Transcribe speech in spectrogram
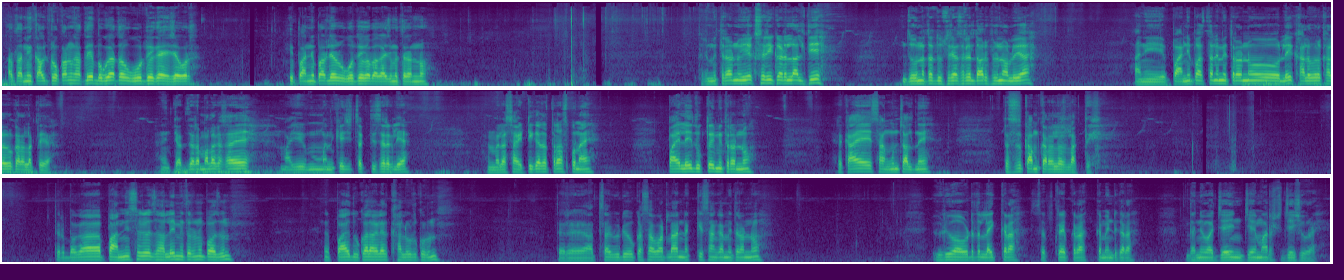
आता मी काल टोकान घातले बघूया आता उगवतोय का ह्याच्यावर. हे पाणी पाडल्यावर उगवतोय का बघायचं मित्रांनो. तर मित्रांनो एक सरी कडला आलती. जाऊन आता दुसऱ्या सरीला दारू फिरून आलो या आणि पाणी पाजताना मित्रांनो लई खालवर खालवर करावं लागतं या. आणि त्यात जरा मला कसं आहे माझी मनक्याची चकती सरकली आहे मला सायटिकाचा त्रास पण आहे. पाय लई दुखतं आहे मित्रांनो काय सांगून चालत नाही. तसंच काम करायला लागते तर बघा पाणी सगळं झालं आहे मित्रांनो पाजून. तर पाय दुखा लागल्यात खालवर करून. तर आजचा व्हिडिओ कसा वाटला नक्की सांगा मित्रांनो. व्हिडिओ आवडला तर लाईक करा सबस्क्राईब करा कमेंट करा. धन्यवाद. जय हिंद जय महाराष्ट्र जय शिवराय.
